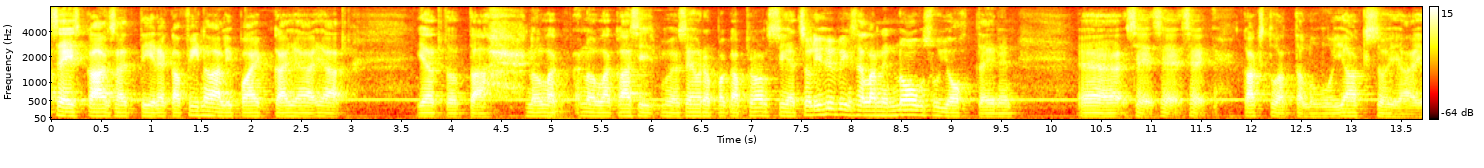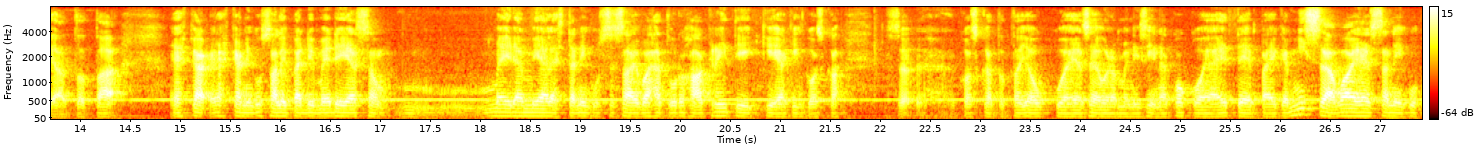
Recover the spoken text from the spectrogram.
07 ansaittiin eka finaalipaikka ja, ja, ja tota, 08 myös Eurooppa Cup. Et se oli hyvin sellainen nousujohteinen se, se, se 2000-luvun jakso ja, ja tota, ehkä, ehkä niin kuin mediassa meidän mielestä niin kuin se sai vähän turhaa kritiikkiäkin, koska, se, koska tota joukkue ja seura meni siinä koko ajan eteenpäin, eikä missään vaiheessa niin kuin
